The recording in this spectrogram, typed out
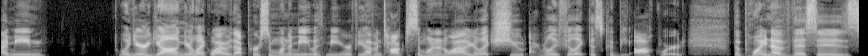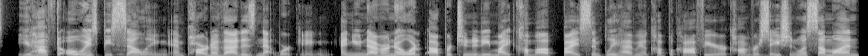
I mean, when you're young, you're like, why would that person want to meet with me? Or if you haven't talked to someone in a while, you're like, shoot, I really feel like this could be awkward. The point of this is you have to always be selling. And part of that is networking. And you never know what opportunity might come up by simply having a cup of coffee or a mm-hmm. conversation mm-hmm. with someone.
